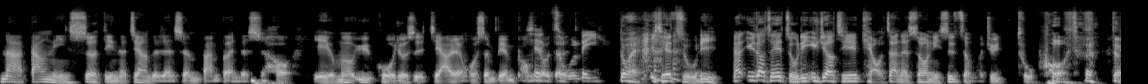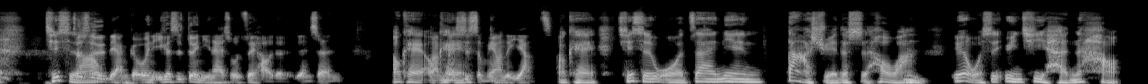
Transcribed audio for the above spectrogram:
那当您设定了这样的人生版本的时候，也有没有遇过就是家人或身边朋友的阻力？对，一些阻力。那遇到这些阻力，遇到这些挑战的时候，你是怎么去突破的？对，其实这是两个问题，一个是对你来说最好的人生，OK OK 是什么样的样子？OK，其实我在念大学的时候啊，嗯、因为我是运气很好，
